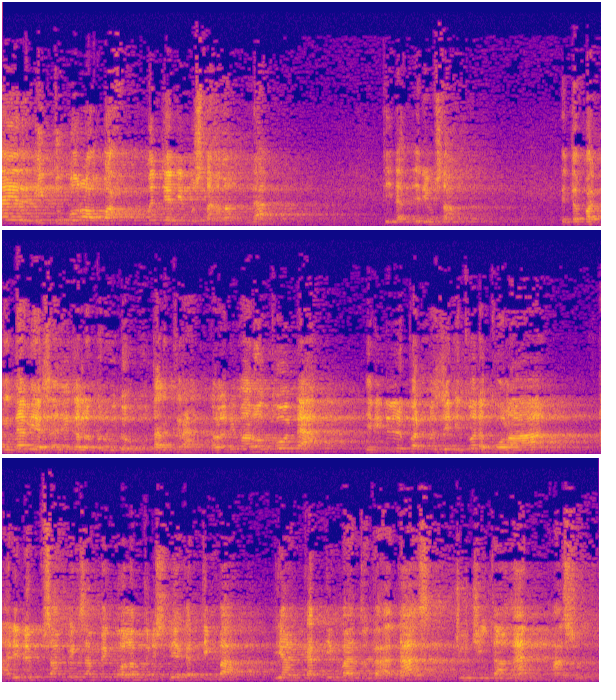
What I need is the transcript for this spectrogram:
air itu berubah menjadi mustamal? Tidak. Tidak jadi mustamal. Di tempat kita biasanya kalau berwuduk putar keran. Kalau di Maroko tidak. Jadi di depan masjid itu ada kolam, Nah, di samping-samping kolam itu disediakan timba. Diangkat timba itu ke atas, cuci tangan, masuk.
